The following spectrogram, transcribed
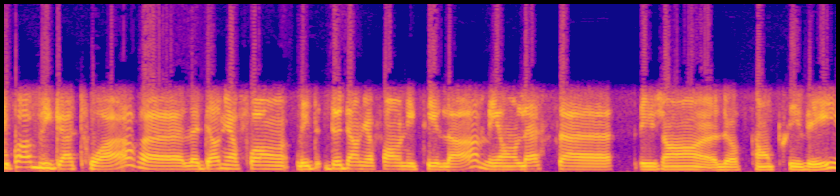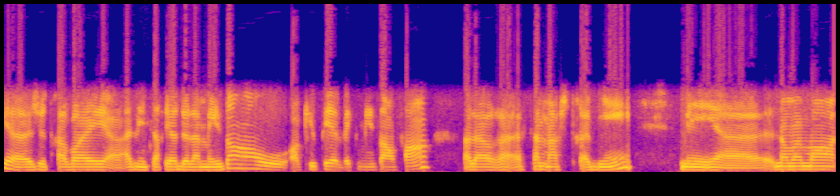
C'est pas obligatoire. Euh, la dernière fois, les deux dernières fois, on était là, mais on laisse euh, les gens euh, leur temps privé. je travaille à, l'intérieur de la maison ou occupé avec mes enfants. Alors, ça marche très bien. Mais normalement,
